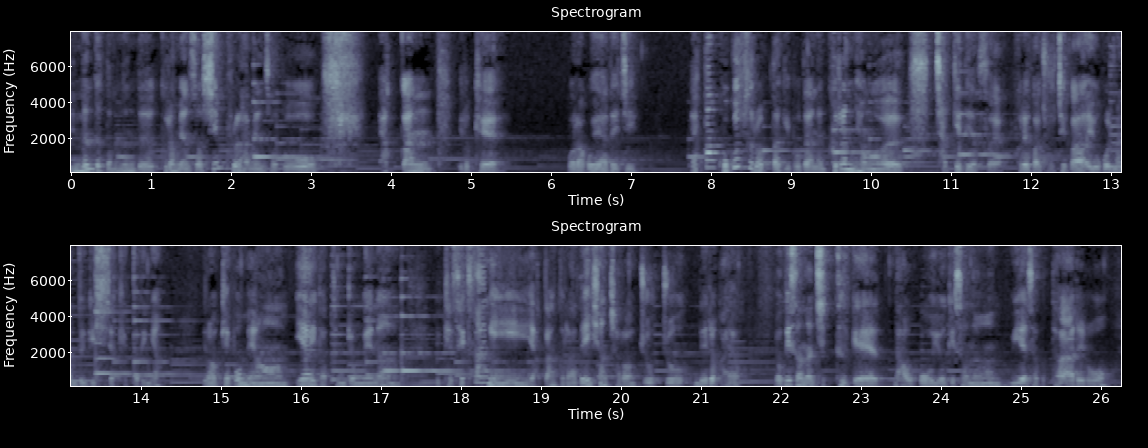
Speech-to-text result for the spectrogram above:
있는 듯 없는 듯 그러면서 심플 하면서도 약간 이렇게 뭐라고 해야 되지? 약간 고급스럽다기보다는 그런 형을 찾게 되었어요. 그래가지고 제가 요걸 만들기 시작했거든요. 이렇게 보면 이 아이 같은 경우에는 이렇게 색상이 약간 그라데이션처럼 쭉쭉 내려가요. 여기서는 짙게 나오고 여기서는 위에서부터 아래로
